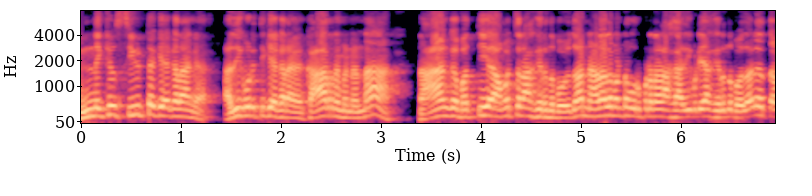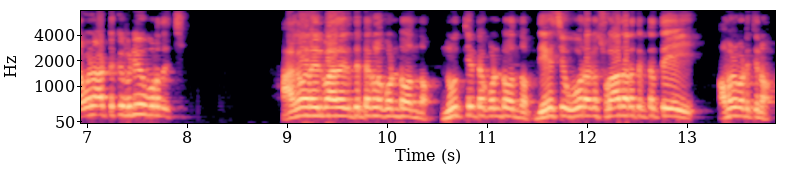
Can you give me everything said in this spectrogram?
இன்னைக்கும் சீட்டை கேட்கறாங்க அதிகப்படுத்தி கேட்கறாங்க காரணம் என்னன்னா நாங்க மத்திய அமைச்சராக இருந்தபோதுதான் நாடாளுமன்ற உறுப்பினராக அதிகப்படியாக இருந்தபோதுதான் இந்த தமிழ்நாட்டுக்கு விடிவு பிறந்துச்சு அகல ரயில் பாதை திட்டங்களை கொண்டு வந்தோம் நூத்தி எட்டை கொண்டு வந்தோம். தேசிய ஊரக சுகாதார திட்டத்தை அமல்படுத்தினோம்.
